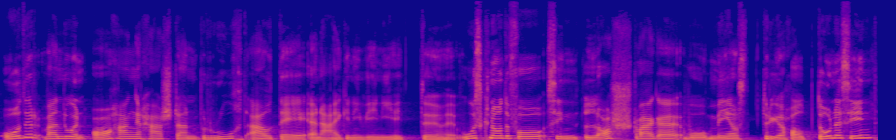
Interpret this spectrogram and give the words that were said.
Oder wenn du einen Anhänger hast, dann braucht auch der eine eigene Vignette. Ausgenommen davon sind Lastwagen, die mehr als 3,5 Tonnen sind.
